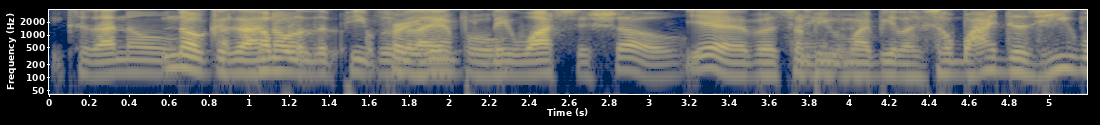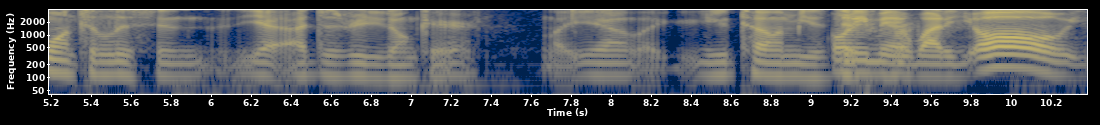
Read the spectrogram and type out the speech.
because I know. No, because I know, of the people, for like, example- they watch the show. Yeah, but some people might be like, so why does he want to listen? Yeah, I just really don't care. Like, you know, like you telling me it's What do you mean? Why do you? Oh, you're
